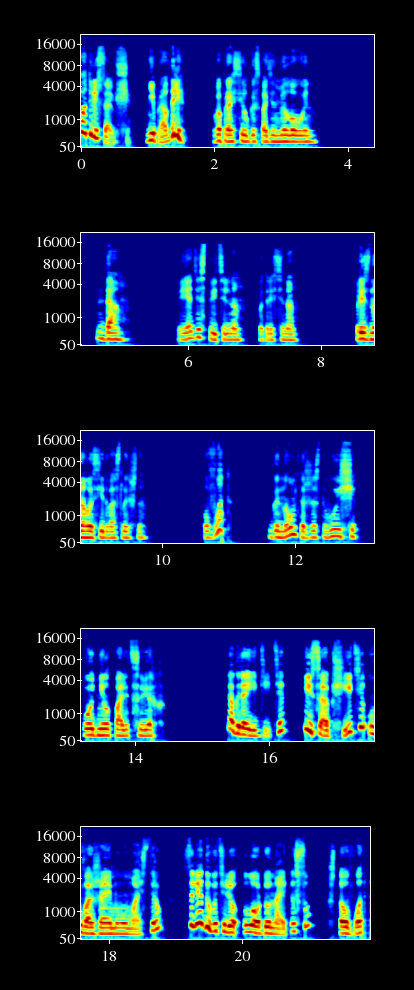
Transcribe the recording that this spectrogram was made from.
«Потрясающе, не правда ли?» — вопросил господин Миллоуин. «Да, я действительно потрясена», — призналась едва слышно. «Вот», — гном торжествующе поднял палец вверх. «Тогда идите и сообщите уважаемому мастеру, следователю лорду Найтесу, что вот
